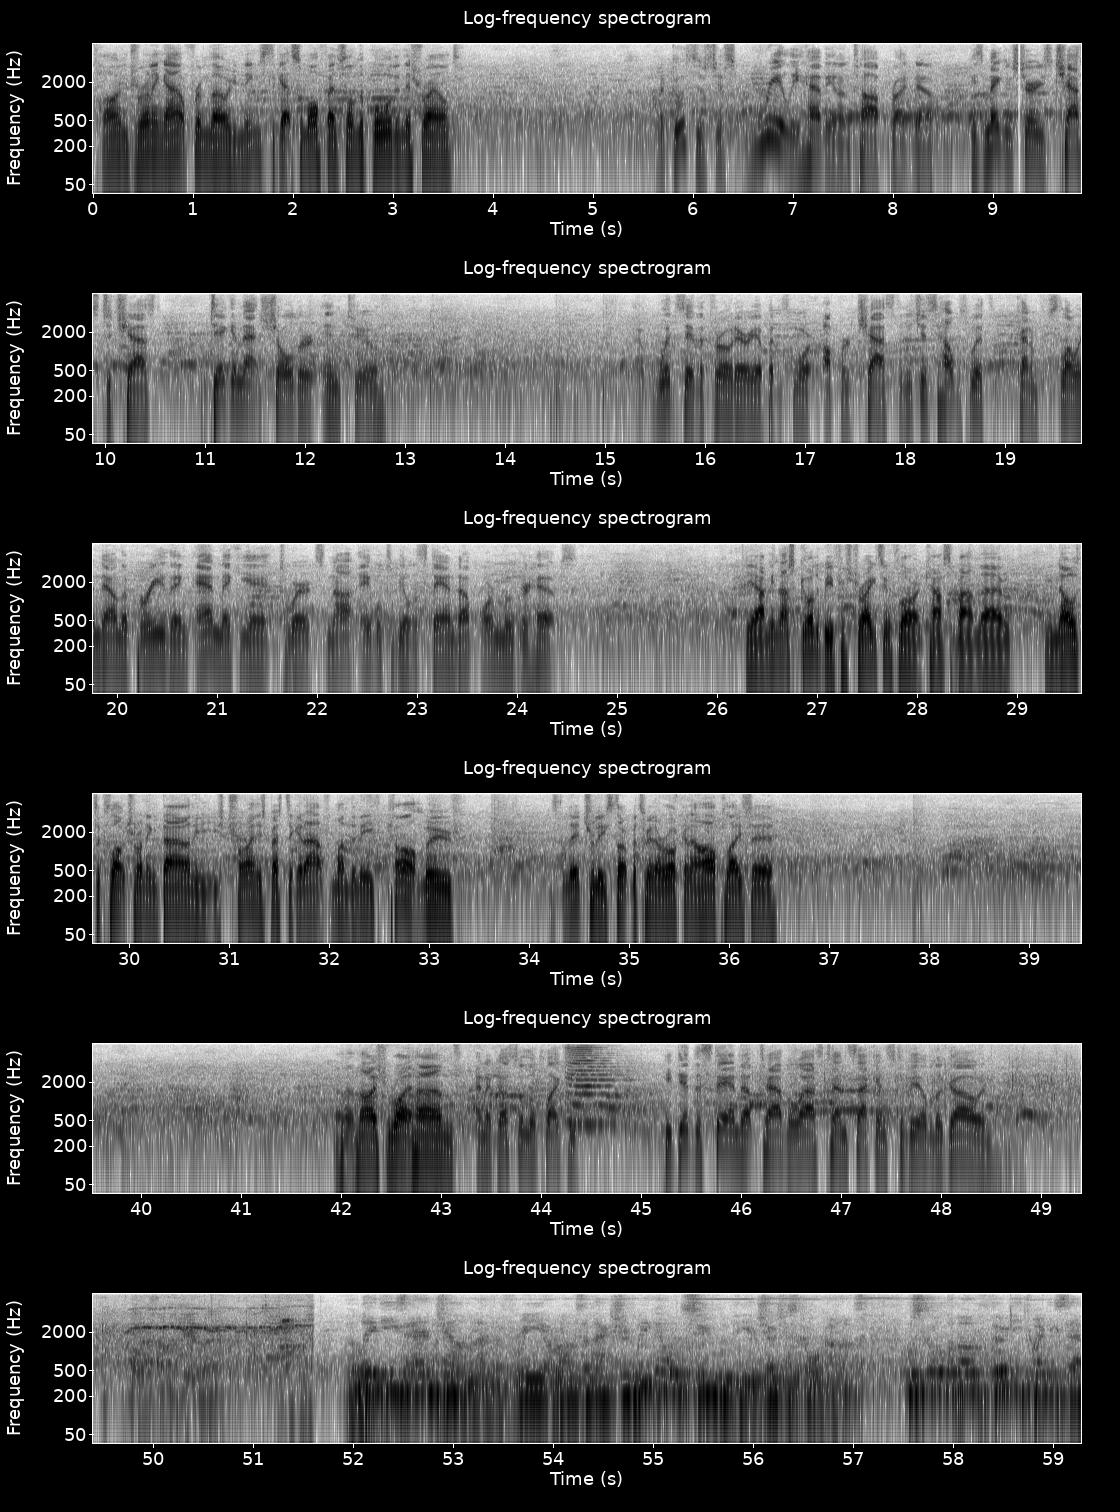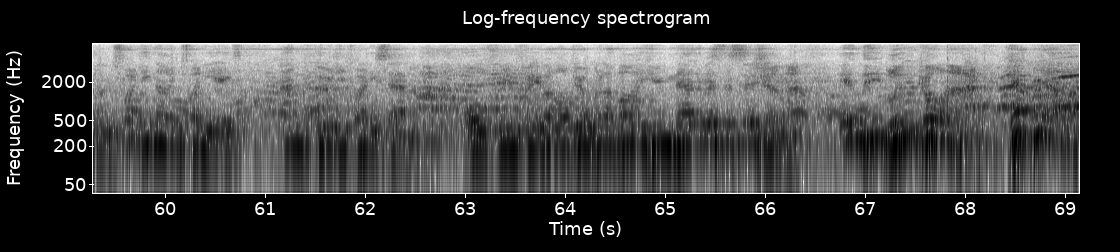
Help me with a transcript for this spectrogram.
Time's running out for him though. He needs to get some offense on the board in this round. Augusto's just really heavy on top right now. He's making sure he's chest to chest, digging that shoulder into, would say the throat area, but it's more upper chest. And it just helps with kind of slowing down the breathing and making it to where it's not able to be able to stand up or move your hips. Yeah, I mean, that's got to be frustrating, Florent Casaban there. He knows the clock's running down. He's trying his best to get out from underneath. Can't move. He's literally stuck between a rock and a hard place here. And a nice right hand. And Augusto looked like he, he did the stand up to have the last 10 seconds to be able to go. And Ladies and gentlemen, the three rounds of action, we go to the judges' scorecards. Who scored the vote 30-27, 29-28, and 30-27. All three in favor of your winner by unanimous decision. In the blue corner, Gabriella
